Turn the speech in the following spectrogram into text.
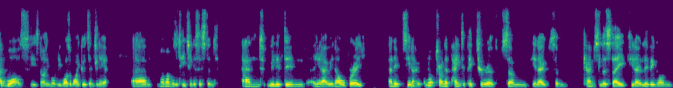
was he's not anymore, but he was a white goods engineer. Um, my mum was a teaching assistant, and we lived in you know in Oldbury. And it's you know I'm not trying to paint a picture of some you know some council estate, you know, living on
